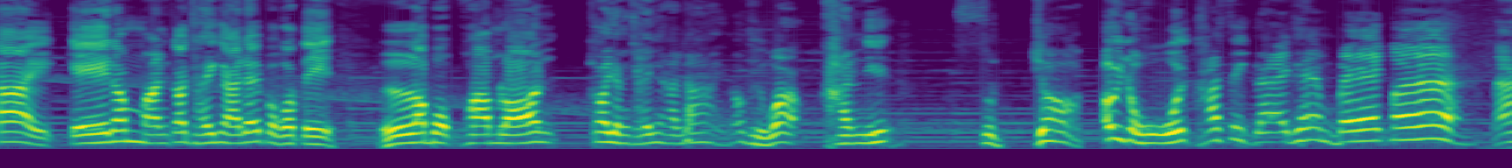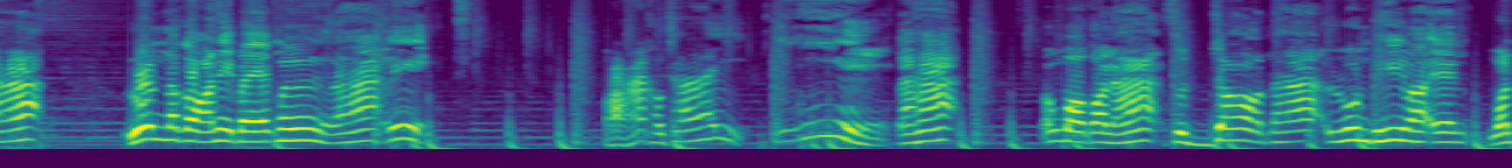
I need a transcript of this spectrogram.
ได้ เกน้ำมันก็ใช้งานได้ปกติ ระบบความร้อนก็ยังใช้งานได้ต้องถือว่าคันนี้สุดยอด เอ้ยโอ้โหคลาสสิกแรไอเทมเบรกมือนะฮะรุ่นมาก่อนนี่เบรกมือนะฮะนี่ป๋าเขาใช้นี่นะฮะต้องบอกก่อนนะฮะสุดยอดนะฮะรุ่นพี่มาเอง วัน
